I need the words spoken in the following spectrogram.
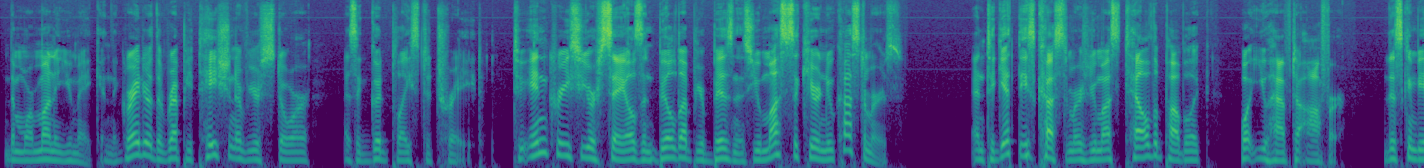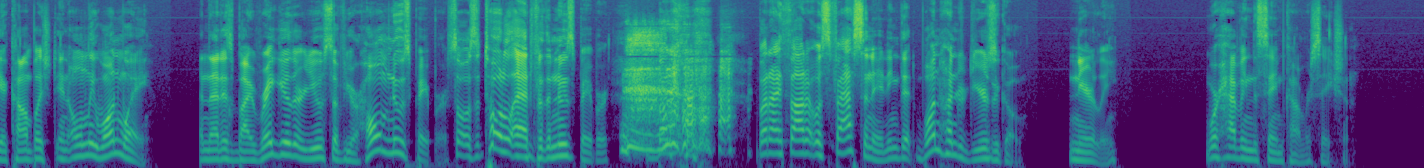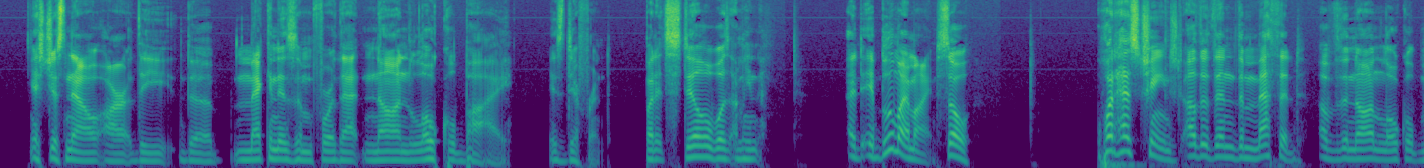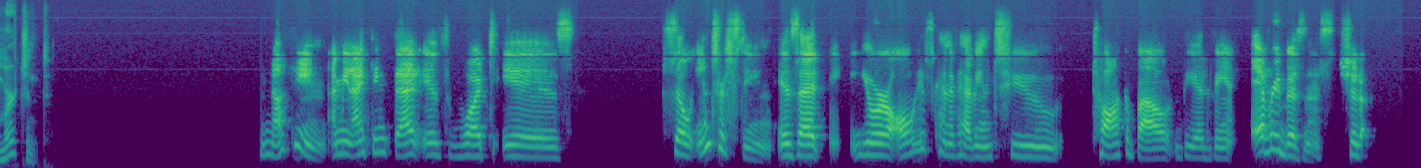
the more money you make, and the greater the reputation of your store as a good place to trade. To increase your sales and build up your business, you must secure new customers. And to get these customers, you must tell the public what you have to offer. This can be accomplished in only one way, and that is by regular use of your home newspaper. So it's a total ad for the newspaper. But, but I thought it was fascinating that 100 years ago, nearly, we're having the same conversation. It's just now our the the mechanism for that non-local buy is different, but it still was. I mean, it, it blew my mind. So, what has changed other than the method of the non-local merchant? Nothing. I mean, I think that is what is so interesting is that you're always kind of having to talk about the advance every business should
